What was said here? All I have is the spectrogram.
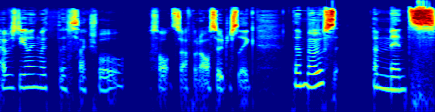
I was dealing with the sexual assault stuff, but also just like the most immense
